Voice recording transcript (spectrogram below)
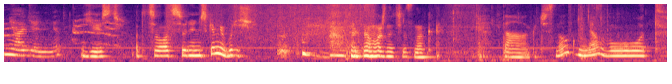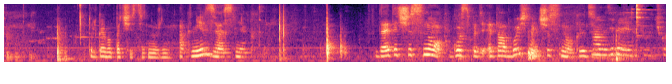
Не, отдельно, нет? Есть. А ты целоваться сегодня ни с кем не будешь? Тогда можно чеснок. Так, чеснок у меня вот. Только его почистить нужно. Так, нельзя снег. Да это чеснок. Господи, это обычный чеснок. Иди. Мама, забирай бутылочку.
